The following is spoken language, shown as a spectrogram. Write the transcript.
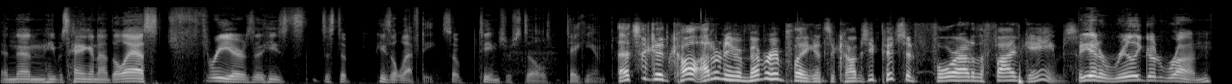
and then he was hanging on. The last three years, that he's just a he's a lefty. So teams are still taking him. That's a good call. I don't even remember him playing against the Cubs. He pitched in four out of the five games. But he had a really good run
